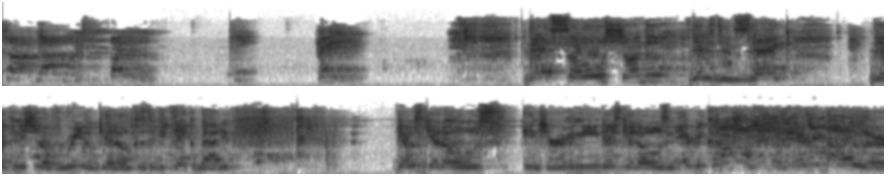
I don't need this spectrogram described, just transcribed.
taught y'all to spider. Hey. That's so Shonda. That is the exact definition of real ghetto. Because if you think about it, there was ghettos in Germany. There's ghettos in every country on, of every color.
